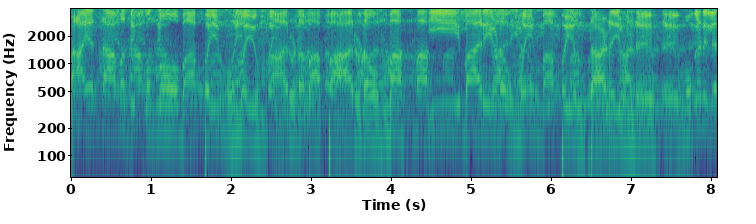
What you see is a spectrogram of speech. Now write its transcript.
തായെ താമസിക്കുന്നു ബാപ്പയും ഉമ്മയും. ആരുടെ ബാപ്പ? ആരുടെ ഉമ്മ? ഈ ഭാര്യയുടെ ഉമ്മയും ബാപ്പയും താഴെയുണ്ട്. മുകളിലെ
